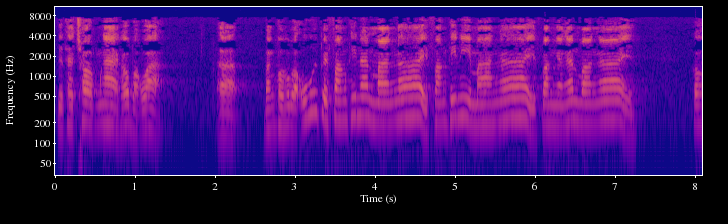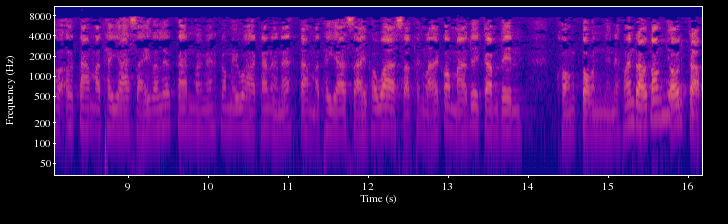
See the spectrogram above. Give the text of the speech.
คือถ้าชอบง่ายเขาบอกว่าบางคนเขาบอกโอ้ยไปฟังที่นั่นมาง่าย ฟังที่นี่มาง่าย ฟังอย่างนั้นว่าง่าย ก็เอาตามอัธยาศัยก็แล้วกันว่างั้นก็ไม่ว่ากันนะตามอัธยาศัยเพราะว่าสัตว์ทั้งหลายก็มาด้วยกรรมเป็นของตนเนี่ยนะเพราะเราต้องย้อนกลับ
